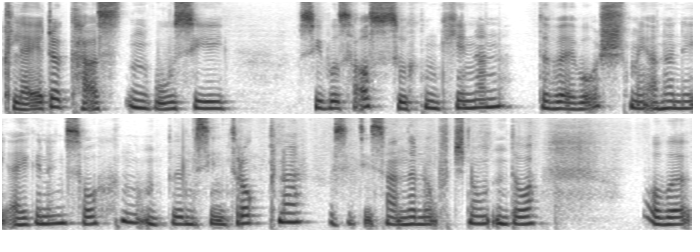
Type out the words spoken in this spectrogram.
Kleiderkasten, wo sie sich was aussuchen können. Dabei waschen wir die eigenen Sachen und dann sind Trockner, also die sind dann oft Stunden da. Aber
